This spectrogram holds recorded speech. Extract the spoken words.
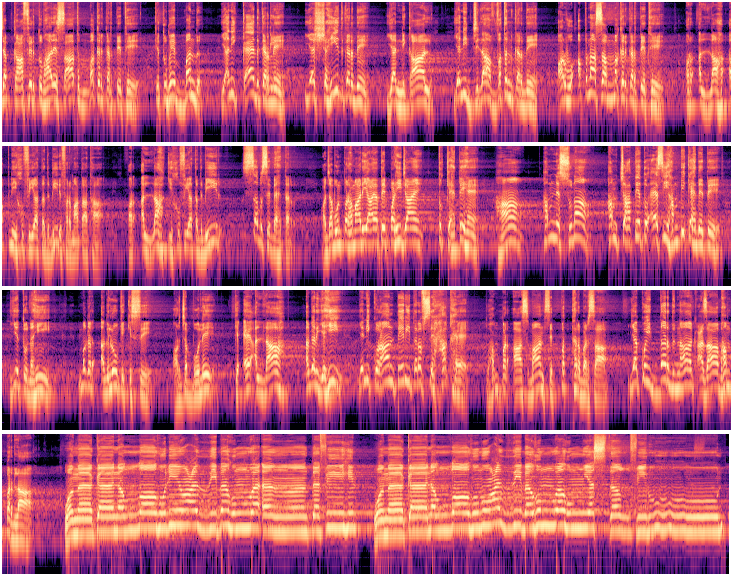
جب کافر تمہارے ساتھ مکر کرتے تھے کہ تمہیں بند یعنی قید کر لیں یا شہید کر دیں یا نکال یعنی جلا وطن کر دیں، اور وہ اپنا سا مکر کرتے تھے۔ اور اللہ اپنی خفیہ تدبیر فرماتا تھا۔ اور اللہ کی خفیہ تدبیر سب سے بہتر۔ اور جب ان پر ہماری آیتیں پڑھی جائیں تو کہتے ہیں ہاں ہم نے سنا، ہم چاہتے تو ایسی ہم بھی کہہ دیتے۔ یہ تو نہیں، مگر اگلوں کے قصے۔ اور جب بولے کہ اے اللہ، اگر یہی یعنی قرآن تیری طرف سے حق ہے، تو ہم پر آسمان سے پتھر برسا، یا کوئی دردناک عذاب ہم پر لا۔ وما كان الله ليعذبهم وأنت فيهم وما كان الله معذبهم وهم يستغفرون۔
